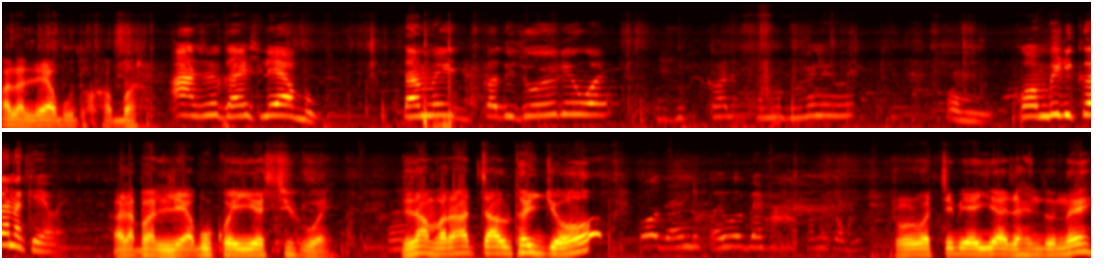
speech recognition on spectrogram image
અલા લે આવું તો ખબર. આ છે ગાઈસ લેબુ તમે કદી જોયું નહીં હોય? કદી તમે જોયું નહીં હોય? કોમેડી કોને કહેવાય? અલા પણ લેબુ કોઈ એસી હોય. જેના વરસાદ ચાલુ થઈ ગયો હો. રોડ વચ્ચે બે ગયા જાય તો નહીં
